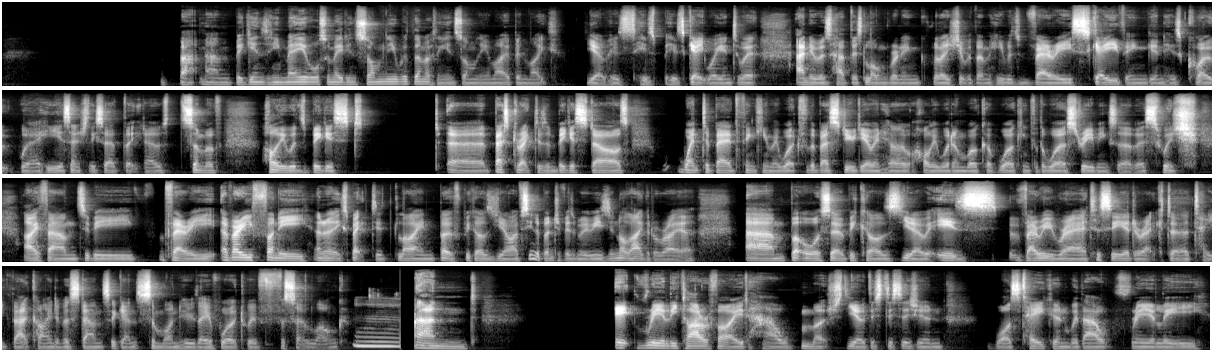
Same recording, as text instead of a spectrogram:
Batman Begins, and he may have also made Insomnia with them. I think Insomnia might have been like you know his his his gateway into it, and who has had this long running relationship with them. He was very scathing in his quote, where he essentially said that you know some of Hollywood's biggest. Uh, best directors and biggest stars went to bed thinking they worked for the best studio in Hollywood and woke up working for the worst streaming service, which I found to be very a very funny and unexpected line. Both because you know I've seen a bunch of his movies, he's not that good a writer, um, but also because you know it is very rare to see a director take that kind of a stance against someone who they've worked with for so long, Mm. and it really clarified how much you know this decision was taken without really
